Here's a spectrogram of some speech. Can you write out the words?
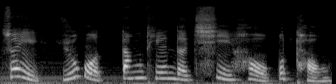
所以如果当天的气候不同。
